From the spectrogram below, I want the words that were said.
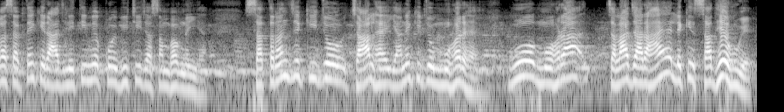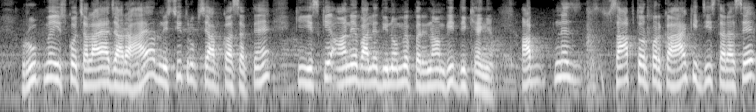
कह सकते हैं कि राजनीति में कोई भी चीज़ असंभव नहीं है। शतरंज की जो चाल है, यानी कि जो मुहर है, वो मोहरा चला जा रहा है, लेकिन सधे हुए रूप में इसको चलाया जा रहा है। और निश्चित रूप से आप कह सकते हैं कि इसके आने वाले दिनों में परिणाम भी दिखेंगे। आपने साफ़ तौर पर कहा कि जिस तरह से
